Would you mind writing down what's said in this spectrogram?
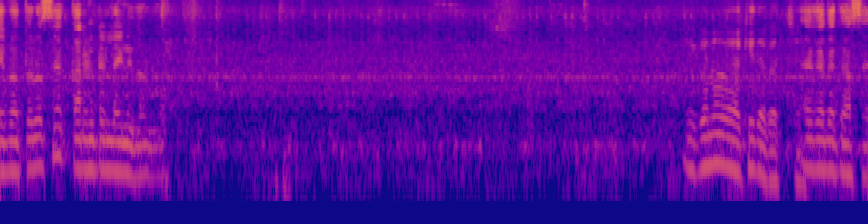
এবার তোর হচ্ছে কারেন্টের লাইনে ধরবো। এখানেও একই দেখাচ্ছে। একা দেখা আছে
